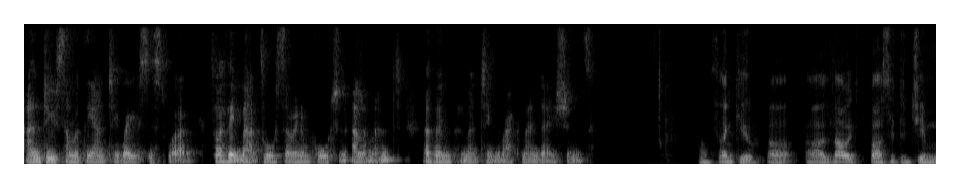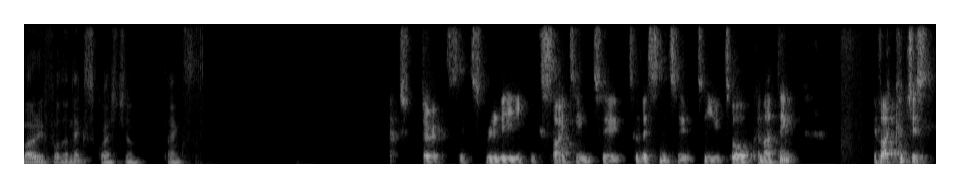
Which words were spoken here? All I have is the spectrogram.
and do some of the anti-racist work. So I think that's also an important element of implementing the recommendations. Well, thank you. Uh, I'll now pass it to Jim Murray for the next question. Thanks. It's, it's really exciting to, to listen to, to you talk. And I think if I could just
